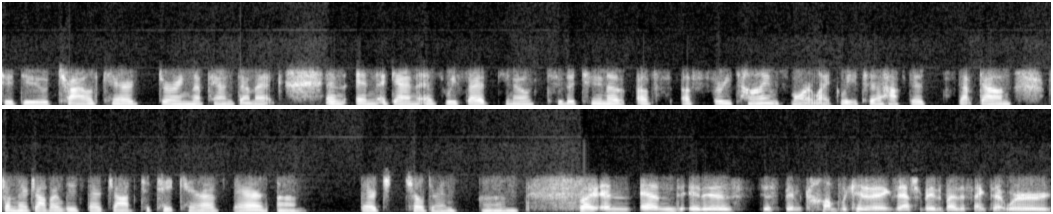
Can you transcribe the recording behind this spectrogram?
to do child care during the pandemic. And and again, as we said, you know, to the tune of, of, of three times more likely to have to step down from their job or lose their job to take care of their um, their ch- children. Um, right, and and it has just been complicated and exacerbated by the fact that we're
